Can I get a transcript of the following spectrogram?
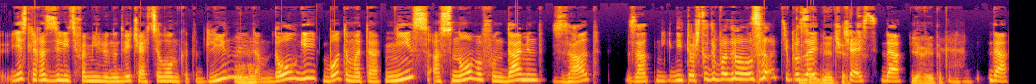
Если разделить фамилию на две части, лонг это длинный, угу. там долгий, ботом это низ, основа, фундамент, зад. Зад, не, не то, что ты подумал, зад, типа задняя, задняя часть. часть. Да. Я это подумал. Да.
